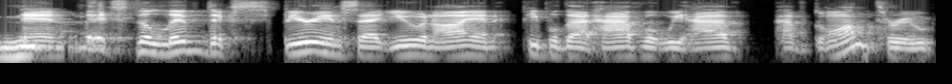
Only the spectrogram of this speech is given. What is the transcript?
Mm-hmm. And it's the lived experience that you and I and people that have what we have have gone through.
